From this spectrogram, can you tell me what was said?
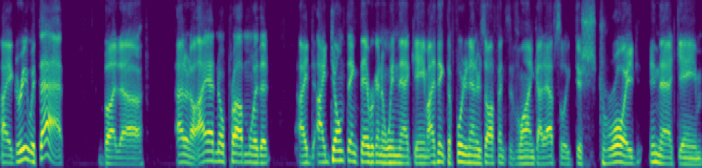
I agree with that, but uh, I don't know. I had no problem with it. I, I don't think they were going to win that game. I think the 49ers offensive line got absolutely destroyed in that game,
